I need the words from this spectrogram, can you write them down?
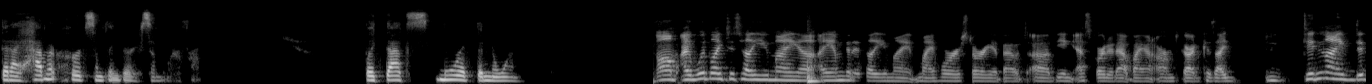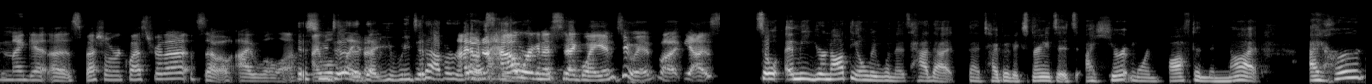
that I haven't heard something very similar from. Like that's more of the norm. Um, I would like to tell you my. Uh, I am going to tell you my my horror story about uh, being escorted out by an armed guard because I didn't I didn't I get a special request for that? So I will. Uh, yes, I will did. That. You, we did have a. I don't know how we're going to segue into it, but yes so i mean you're not the only one that's had that that type of experience it's i hear it more often than not i heard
